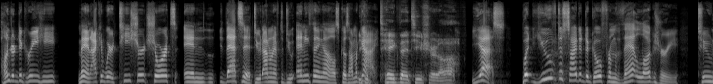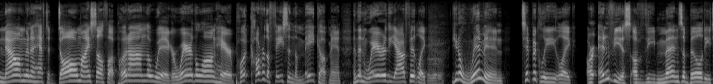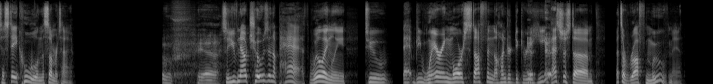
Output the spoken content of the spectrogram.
100 degree heat. Man, I could wear t-shirt, shorts, and that's it, dude. I don't have to do anything else because I'm a You guy. could take that t-shirt off. Yes, but you've decided to go from that luxury to now I'm gonna have to doll myself up, put on the wig or wear the long hair, put cover the face in the makeup, man, and then wear the outfit. Like, Ugh. you know, women typically like are envious of the men's ability to stay cool in the summertime. Oof, yeah. So you've now chosen a path willingly to eh, be wearing more stuff in the 100 degree heat. That's just um that's a rough move, man.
